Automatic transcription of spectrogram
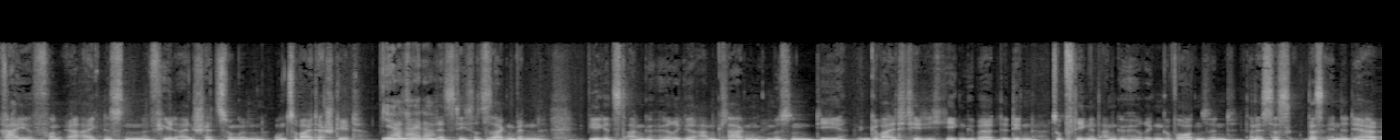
Reihe von Ereignissen, Fehleinschätzungen und so weiter steht. Ja, also leider. letztlich sozusagen, wenn wir jetzt Angehörige anklagen müssen, die gewalttätig gegenüber den zu pflegenden Angehörigen geworden sind, dann ist das das Ende der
